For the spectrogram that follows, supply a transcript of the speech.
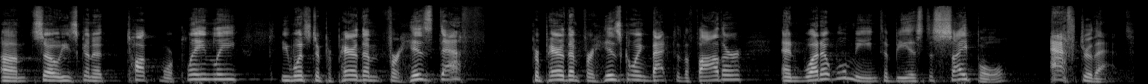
Um, so he's to talk more plainly. He wants to prepare them for his death, prepare them for his going back to the Father, and what it will mean to be his disciple after that,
